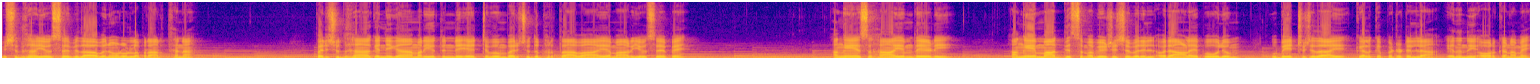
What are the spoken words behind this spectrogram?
വിശുദ്ധ യോസ പിതാവിനോടുള്ള പ്രാർത്ഥന. പരിശുദ്ധ കന്യകാമറിയത്തിന്റെ ഏറ്റവും പരിശുദ്ധ ഭർത്താവായ മാറിയോസേപ്പെ അങ്ങേ സഹായം തേടി അങ്ങേ മാധ്യസ്ഥം അപേക്ഷിച്ചവരിൽ ഒരാളെ പോലും ഉപേക്ഷിച്ചതായി കേൾക്കപ്പെട്ടിട്ടില്ല എന്ന് നീ ഓർക്കണമേ.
